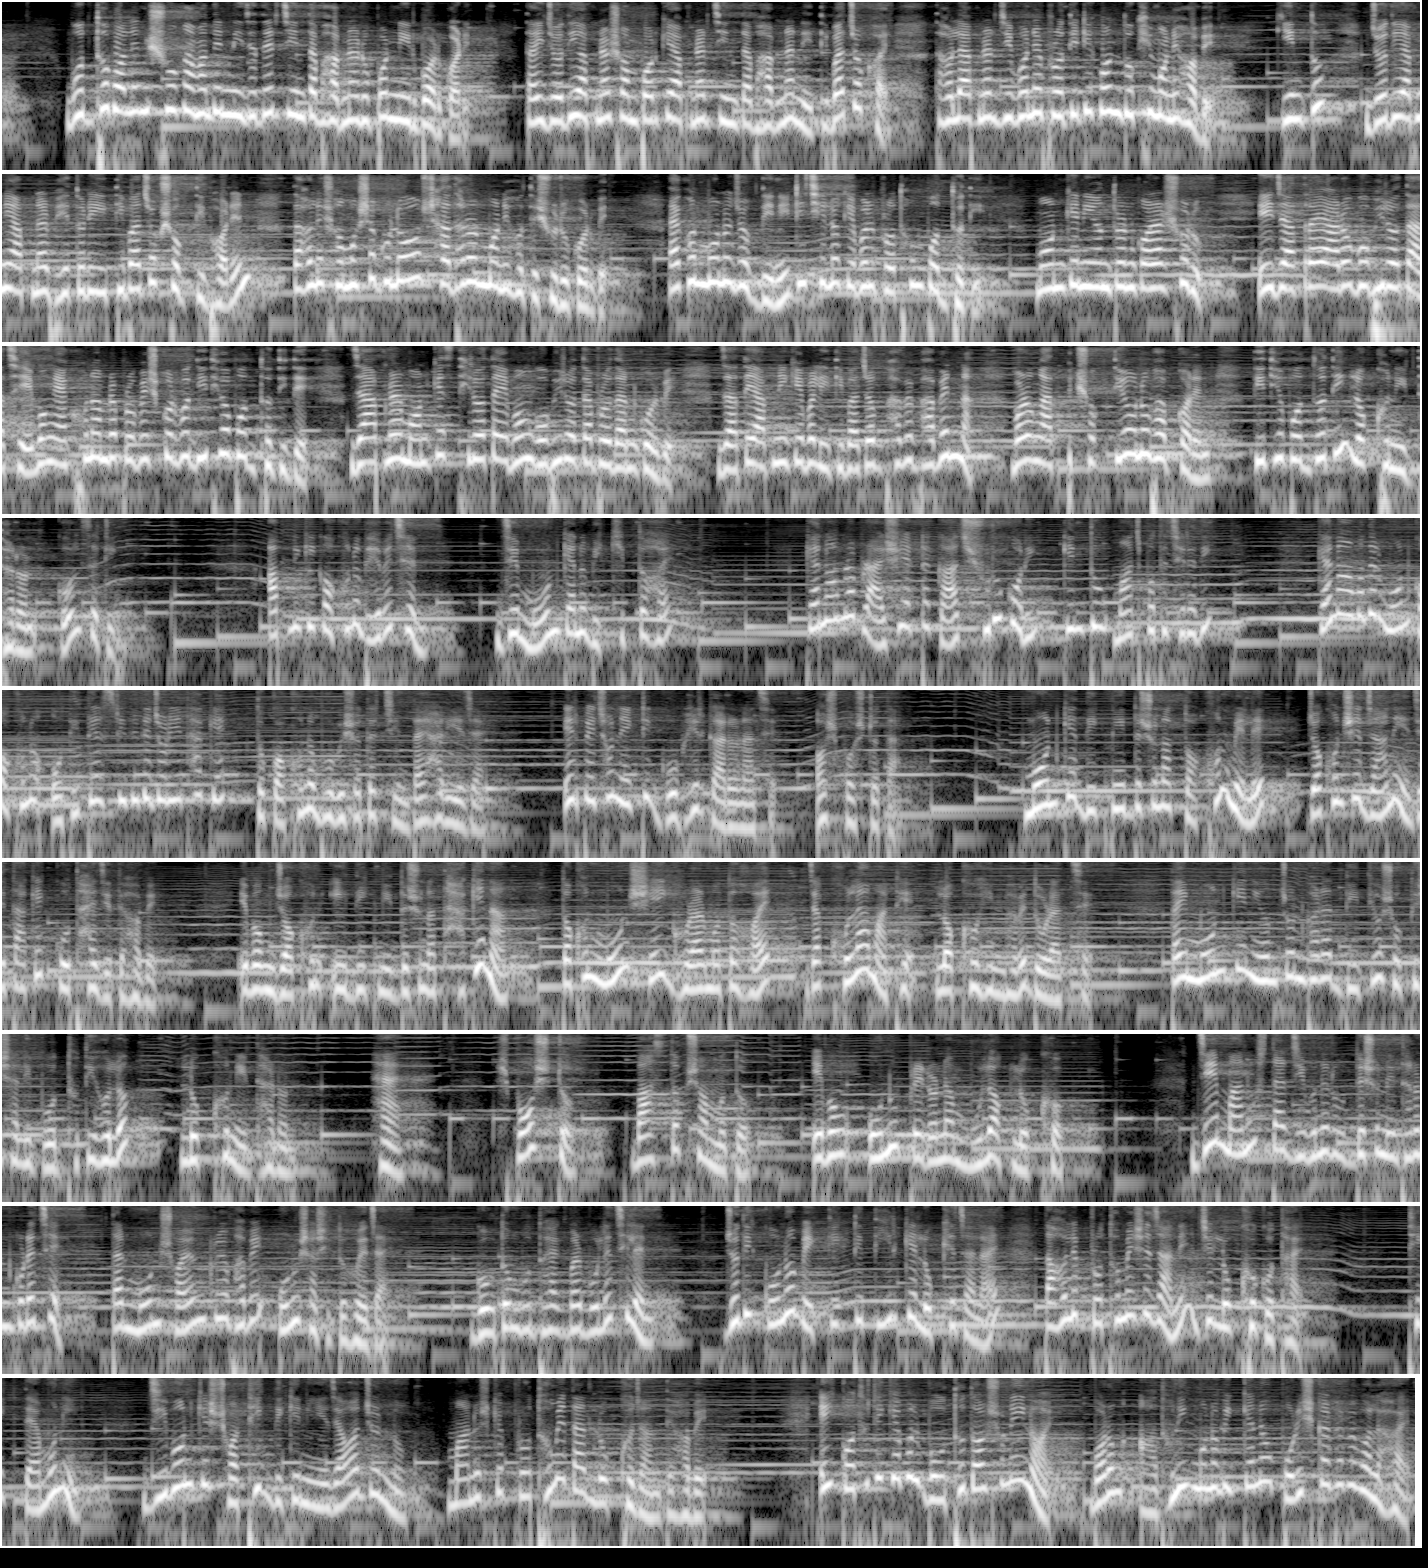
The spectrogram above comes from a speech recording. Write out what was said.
বুদ্ধ বলেন, সুখ আমাদের নিজেদের চিন্তা ভাবনার উপর নির্ভর করে। তাই যদি আপনার সম্পর্কে আপনার চিন্তা ভাবনা নেতিবাচক হয়, তাহলে আপনার জীবনের প্রতিটি কোণ দুঃখী মনে হবে। কিন্তু যদি আপনি আপনার ভেতরে ইতিবাচক শক্তি ভরেন, তাহলে সমস্যাগুলো সাধারণ মনে হতে শুরু করবে। এখন মনোযোগ দিন, এটি ছিল কেবল প্রথম পদ্ধতি। মনকে নিয়ন্ত্রণ করার শুরু এই যাত্রায় আরও গভীরতা আছে এবং এখন আমরা প্রবেশ করব দ্বিতীয় পদ্ধতিতে, যা আপনার মনকে স্থিরতা এবং গভীরতা প্রদান করবে, যাতে আপনি কেবল ইতিবাচকভাবে ভাবেন না, বরং আত্মিক শক্তিও অনুভব করেন। তৃতীয় পদ্ধতি, লক্ষ্য নির্ধারণ। গোল সেটিং আপনি কি কখনো ভেবেছেন যে মন কেন বিক্ষিপ্ত হয়? কেন আমরা প্রায়শই একটা কাজ শুরু করি, কিন্তু মাঝপথে ছেড়ে দিই? কেন আমাদের মন কখনো অতীতের স্মৃতিতে জড়িয়ে থাকে, তো কখনো ভবিষ্যতের চিন্তায় হারিয়ে যায়? এর পেছনে একটি গভীর কারণ আছে, অস্পষ্টতা। মনকে দিক নির্দেশনা তখন মেলে যখন সে জানে যে তাকে কোথায় যেতে হবে এবং যখন এই দিক নির্দেশনা থাকে না, তখন মন সেই ঘোড়ার মতো হয় যা খোলা মাঠে লক্ষ্যহীনভাবে দৌড়াচ্ছে। তাই মনকে নিয়ন্ত্রণ করার দ্বিতীয় শক্তিশালী পদ্ধতি হল লক্ষ্য নির্ধারণ। হ্যাঁ স্পষ্ট, বাস্তবসম্মত এবং অনুপ্রেরণামূলক লক্ষ্য। যে মানুষ তার জীবনের উদ্দেশ্য নির্ধারণ করেছে তার মন স্বয়ংক্রিয়ভাবে অনুশাসিত হয়ে যায়। গৌতম বুদ্ধ একবার বলেছিলেন, যদি কোনো ব্যক্তি একটি তীরকে লক্ষ্যে চালায়, তাহলে প্রথমে সে জানে যে লক্ষ্য কোথায়। ঠিক তেমনই জীবনকে সঠিক দিকে নিয়ে যাওয়ার জন্য মানুষকে প্রথমে তার লক্ষ্য জানতে হবে। এই কথাটি কেবল বৌদ্ধ দর্শনেই নয়, বরং আধুনিক মনোবিজ্ঞানেও পরিষ্কারভাবে বলা হয়।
